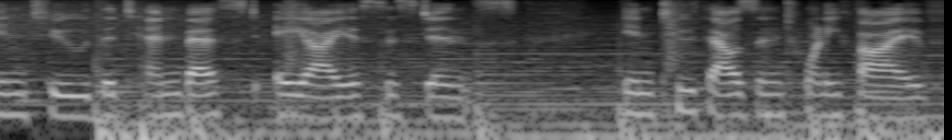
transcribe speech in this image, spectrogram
into the 10 best AI assistants in 2025.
